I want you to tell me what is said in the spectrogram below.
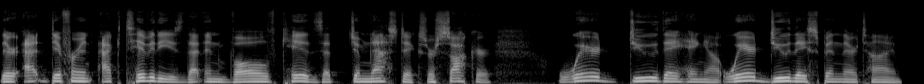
they're at different activities that involve kids at gymnastics or soccer. Where do they hang out? Where do they spend their time?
